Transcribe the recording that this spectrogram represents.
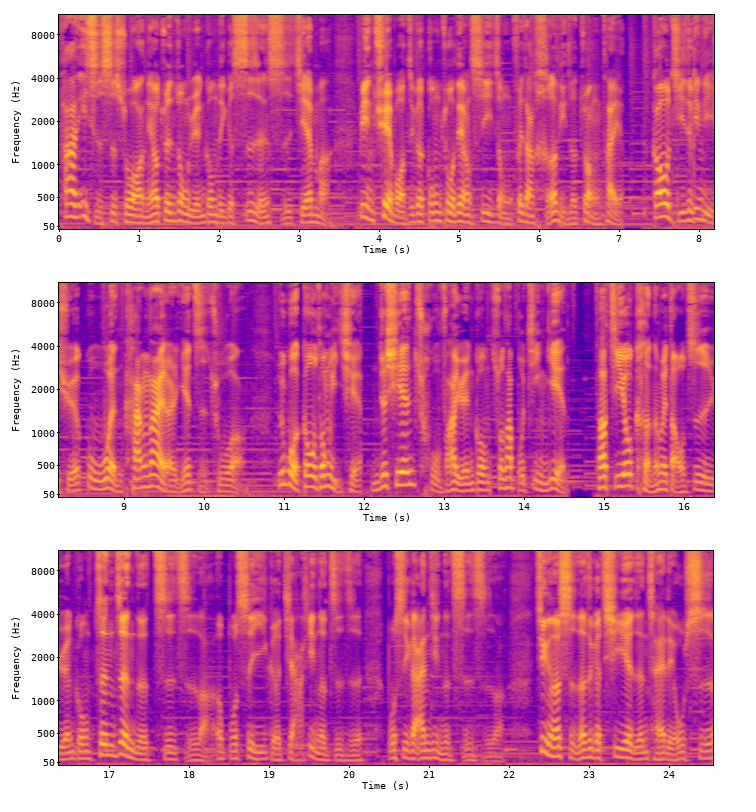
他的意思是说，你要尊重员工的一个私人时间嘛，并确保这个工作量是一种非常合理的状态。高级的心理学顾问康奈尔也指出啊，如果沟通以前你就先处罚员工，说他不敬业。它极有可能会导致员工真正的辞职啊，而不是一个假性的辞职，不是一个安静的辞职啊，进而使得这个企业人才流失。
